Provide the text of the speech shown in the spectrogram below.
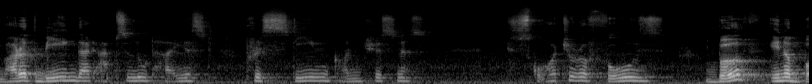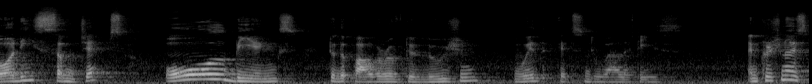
Bharat being that absolute highest, pristine consciousness, scorcher of foes, birth in a body subjects all beings to the power of delusion with its dualities. And Krishna is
